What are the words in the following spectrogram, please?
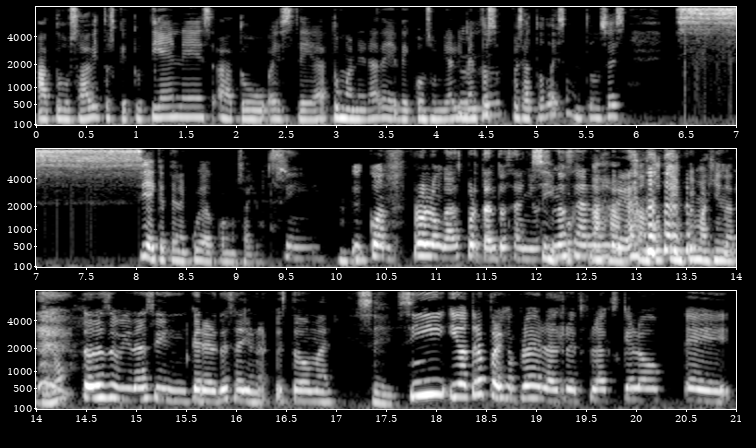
a tus hábitos que tú tienes, a tu, este, a tu manera de, consumir alimentos, pues a todo eso. Entonces, sí hay que tener cuidado con los ayunos. Sí, con prolongados por tantos años. Sí, no sean Andrea. tanto tiempo, imagínate, ¿no? Toda su vida sin querer desayunar, pues todo mal. Sí. Sí, y otra, por ejemplo, de las red flags que lo, eh,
